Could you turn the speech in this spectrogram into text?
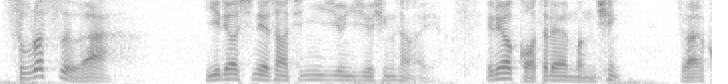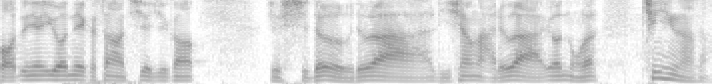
做了之后啊，伊一定要先拿桩事体研究研究清爽个，一定要搞得来门清，对伐？搞得要要拿搿桩事体就讲。就前头后头啊，里向外头啊，要弄了清清爽爽。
